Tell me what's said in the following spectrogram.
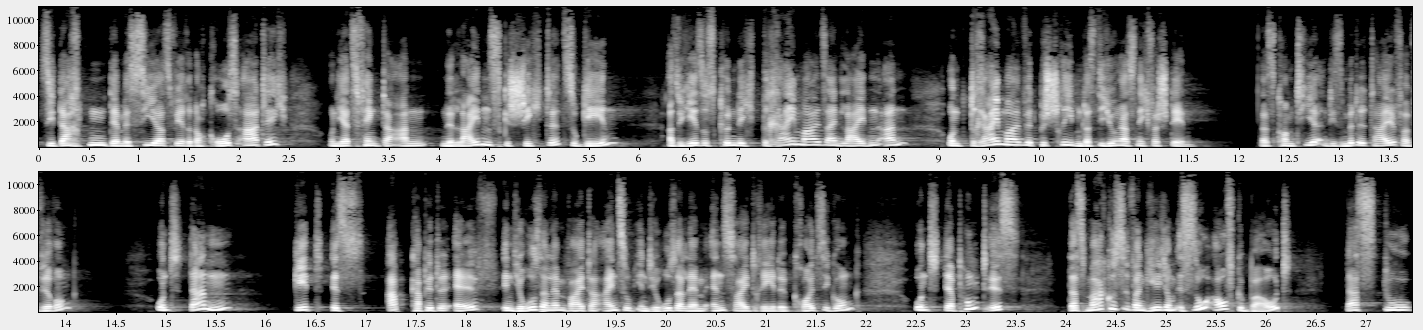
Sie dachten, der Messias wäre doch großartig und jetzt fängt er an, eine Leidensgeschichte zu gehen. Also Jesus kündigt dreimal sein Leiden an und dreimal wird beschrieben, dass die Jünger es nicht verstehen. Das kommt hier in diesem Mittelteil Verwirrung. Und dann geht es ab Kapitel 11 in Jerusalem weiter, Einzug in Jerusalem, Endzeitrede, Kreuzigung. Und der Punkt ist, das Markus Evangelium ist so aufgebaut, dass du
